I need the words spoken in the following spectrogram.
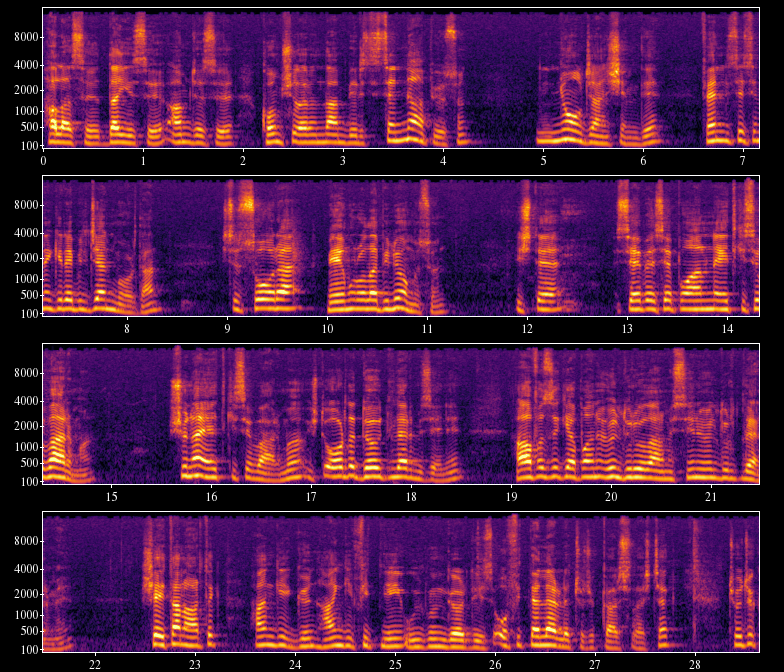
halası, dayısı, amcası, komşularından birisi sen ne yapıyorsun? Ne olacaksın şimdi? Fen lisesine girebilecek mi oradan? İşte sonra memur olabiliyor musun? İşte SBS puanına etkisi var mı? Şuna etkisi var mı? İşte orada dövdüler mi seni? Hafızlık yapanı öldürüyorlarmış, seni öldürdüler mi? Şeytan artık hangi gün hangi fitneyi uygun gördüyse o fitnelerle çocuk karşılaşacak. Çocuk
